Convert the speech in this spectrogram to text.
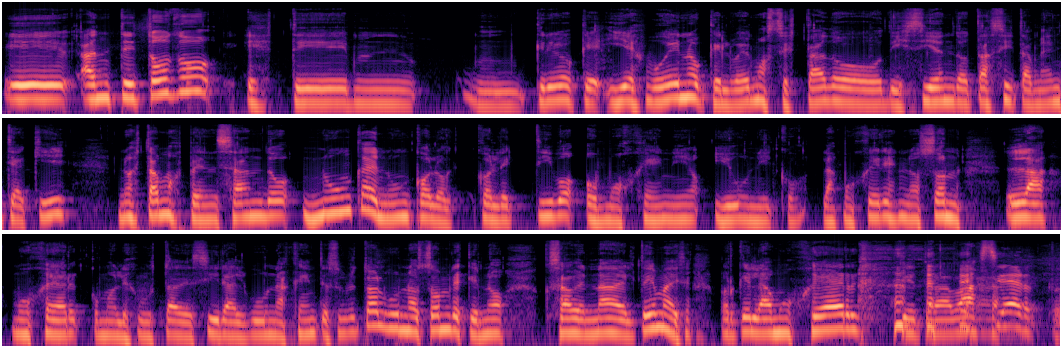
Eh, ante todo, este, Mm, creo que, y es bueno que lo hemos estado diciendo tácitamente aquí, no estamos pensando nunca en un colectivo homogéneo y único. Las mujeres no son la mujer, como les gusta decir a alguna gente, sobre todo algunos hombres que no saben nada del tema, dicen, porque la mujer que trabaja. es cierto,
